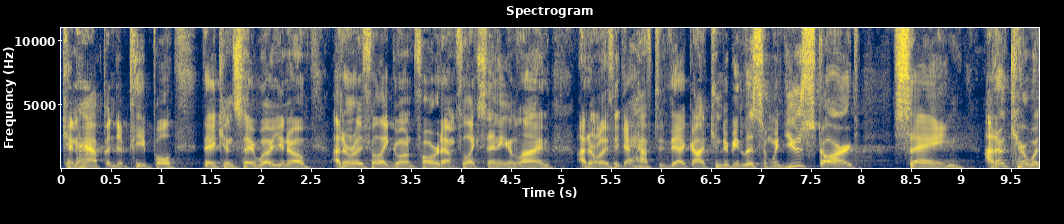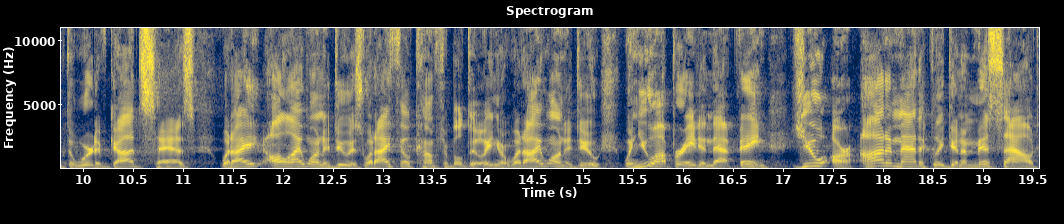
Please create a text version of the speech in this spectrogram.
can happen to people. They can say, well, you know, I don't really feel like going forward. I don't feel like standing in line. I don't really think I have to do that. God can do me. Listen, when you start saying, I don't care what the word of God says, what I all I want to do is what I feel comfortable doing or what I want to do. When you operate in that vein, you are automatically going to miss out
